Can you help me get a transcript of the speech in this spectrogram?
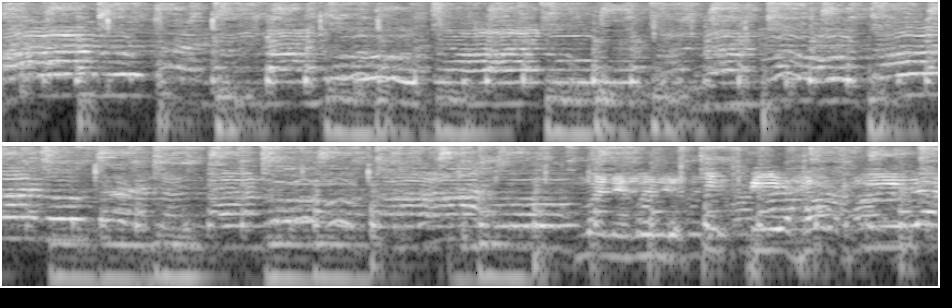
ತಾನು ತಂದನೋ ತಾನು ತಂದನೋ ತಾನು ಮನೆ ಮುಂದೆ ತಿಪ್ಪಿ ಹಾಕ್ತೀರಾ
